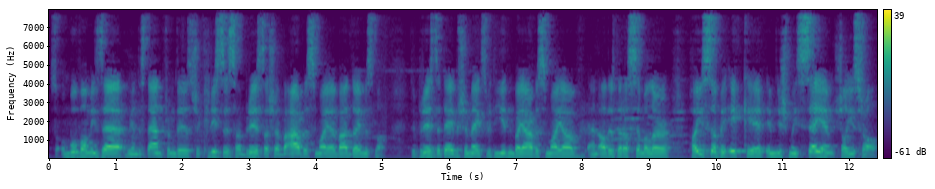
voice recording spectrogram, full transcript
So move on we understand from this, shekrisis habris asher ba'arvis moyav v'adoimisla. The bris that the Abisha makes with the Yidden by Arvis Moyav and others that are similar. Haisa be'ikir im nishmeiseyim shal Yisrael.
